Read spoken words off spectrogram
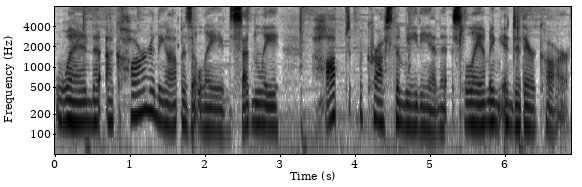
when a car in the opposite lane suddenly hopped across the median, slamming into their car.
